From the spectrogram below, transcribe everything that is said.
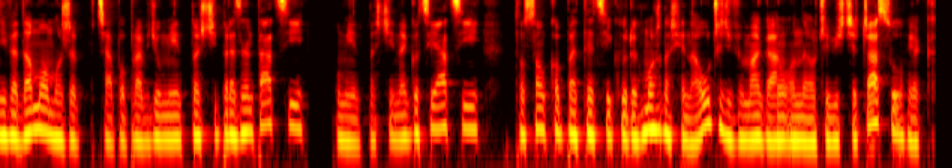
nie wiadomo, może trzeba poprawić umiejętności prezentacji, umiejętności negocjacji. To są kompetencje, których można się nauczyć, wymagają one oczywiście czasu, jak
